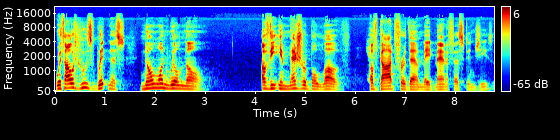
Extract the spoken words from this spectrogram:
without whose witness no one will know of the immeasurable love of God for them made manifest in Jesus.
